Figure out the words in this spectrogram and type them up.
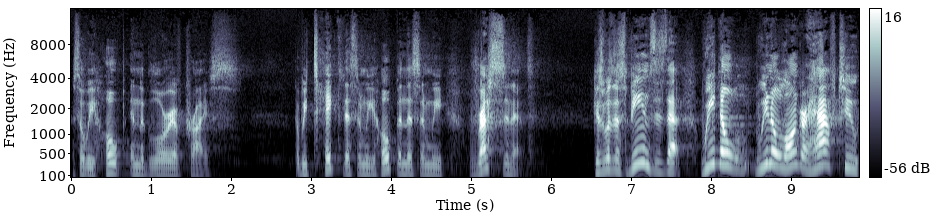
And so we hope in the glory of Christ. That we take this and we hope in this and we rest in it. Because what this means is that we, don't, we no longer have to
